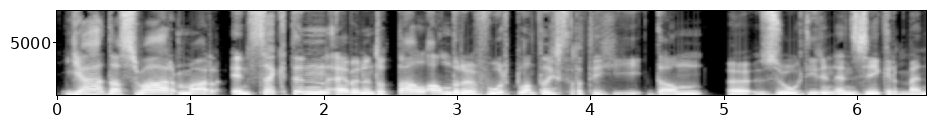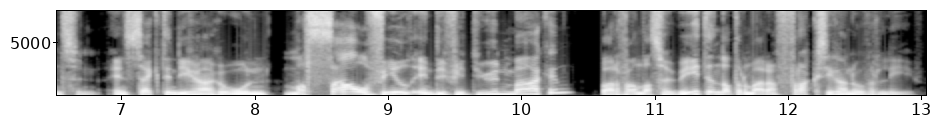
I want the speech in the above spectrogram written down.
Ja, dat is waar, maar insecten hebben een totaal andere voortplantingsstrategie dan eh, zoogdieren en zeker mensen. Insecten die gaan gewoon massaal veel individuen maken waarvan dat ze weten dat er maar een fractie gaan overleven.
